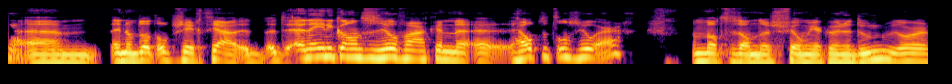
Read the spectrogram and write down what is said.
Um, en op dat opzicht, ja, aan de ene kant is het heel vaak een, uh, helpt het ons heel erg, omdat we dan dus veel meer kunnen doen. Door,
